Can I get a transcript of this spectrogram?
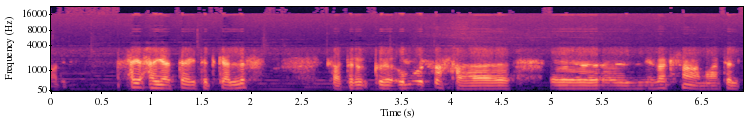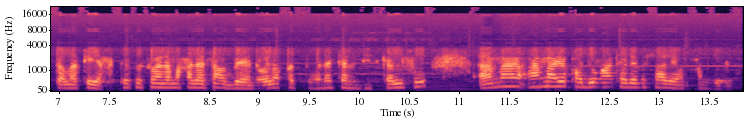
عليه صحيح هي تتكلف خاطر أمور صحة لي فاكسان معناتها التلقيح كيف ولا محل ثعبان ولا قط ولا كلب يتكلفوا. اما أما يقعدوا معناتها لاباس عليهم الحمد لله.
